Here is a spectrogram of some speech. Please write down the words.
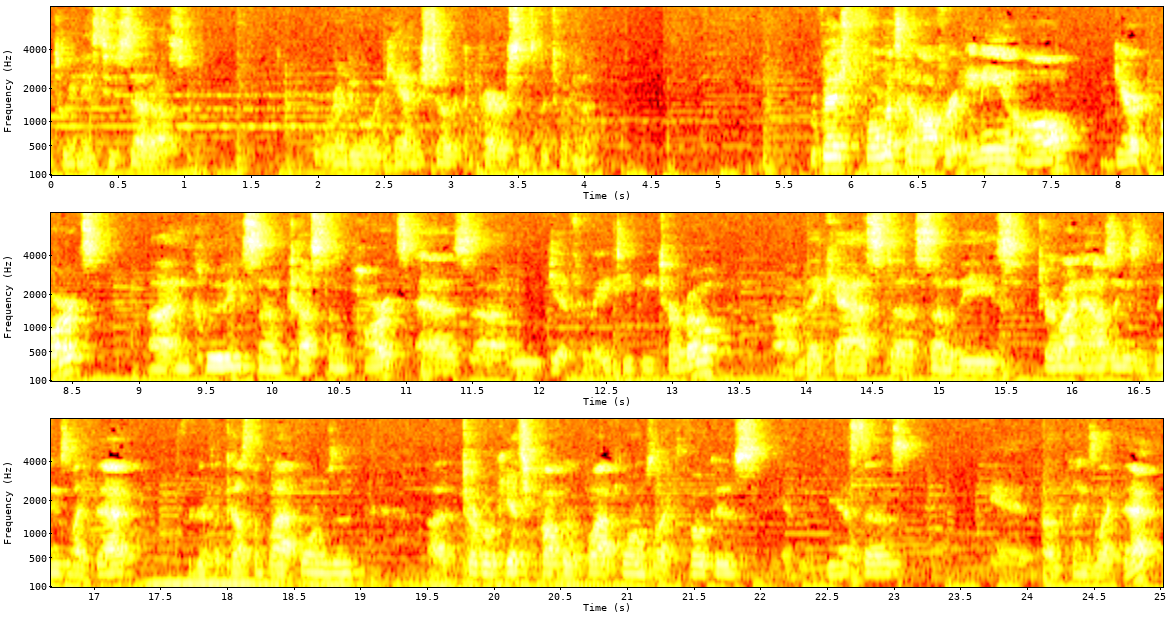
between these two setups. We're going to do what we can to show the comparisons between them. Revenge Performance can offer any and all Garrett parts, uh, including some custom parts as uh, we would get from ATP Turbo. Um, they cast uh, some of these turbine housings and things like that different custom platforms and uh, turbo kits for popular platforms like the Focus and the Fiestas and other things like that.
